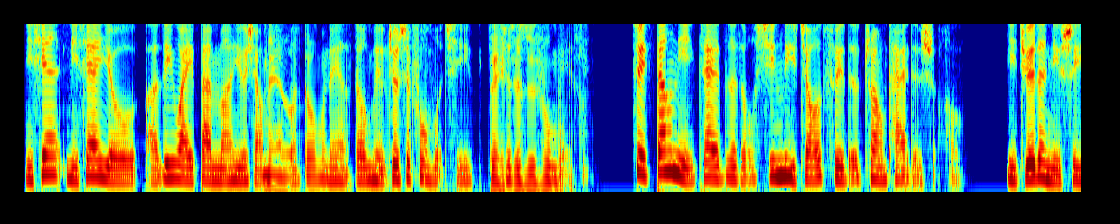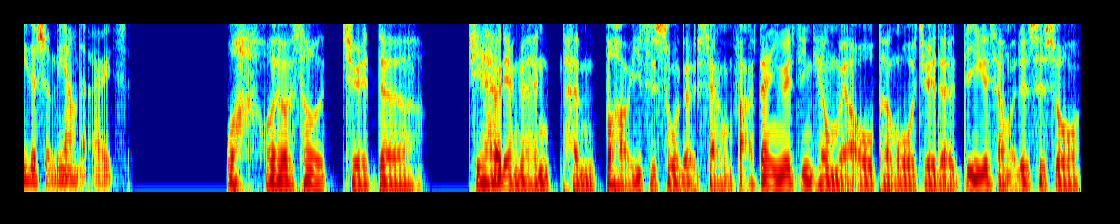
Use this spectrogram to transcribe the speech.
你现在你现在有呃另外一半吗？有小朋友吗？都没有，都没有，就是父母亲。对，就是父母亲。所以当你在那种心力交瘁的状态的时候，你觉得你是一个什么样的儿子？哇，我有时候觉得。其实还有两个很很不好意思说的想法，但因为今天我们要 open，我觉得第一个想法就是说，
